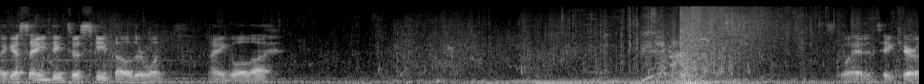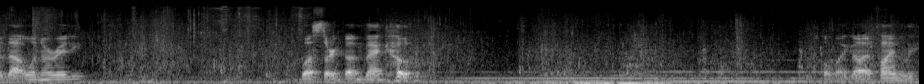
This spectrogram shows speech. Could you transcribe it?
I guess anything to escape the other one. I ain't gonna lie. Let's go ahead and take care of that one already. Bust our gun back out. Oh my god, finally.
